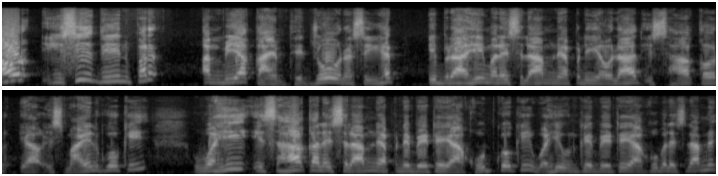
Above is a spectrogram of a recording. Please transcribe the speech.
और इसी दिन पर अम्बिया कायम थे, जो नसीहत इब्राहिम अलैहिस्सलाम ने अपनी औलाद इसहाक और या इस्माइल को की वही इसहाक अलैहिस्सलाम ने अपने बेटे याकूब को की, वही उनके बेटे याकूब अलैहिस्सलाम ने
